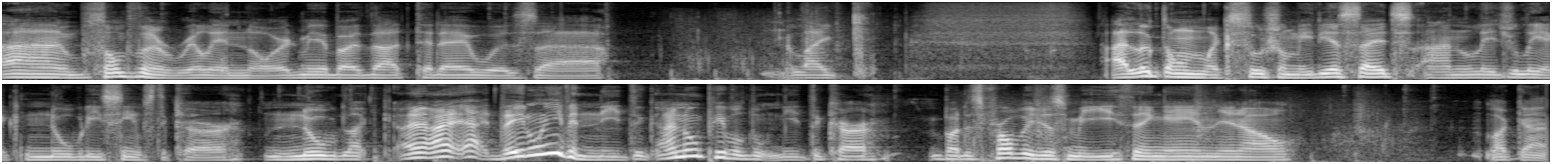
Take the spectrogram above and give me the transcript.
And something that really annoyed me about that today was, uh, like, I looked on like social media sites and literally like nobody seems to care. No, like I, I, they don't even need to. I know people don't need to care, but it's probably just me thinking, you know, like I,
